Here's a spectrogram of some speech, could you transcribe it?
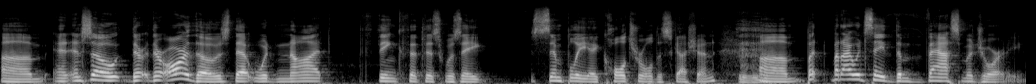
Um, and and so there there are those that would not think that this was a simply a cultural discussion. Mm-hmm. Um, but but I would say the vast majority.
